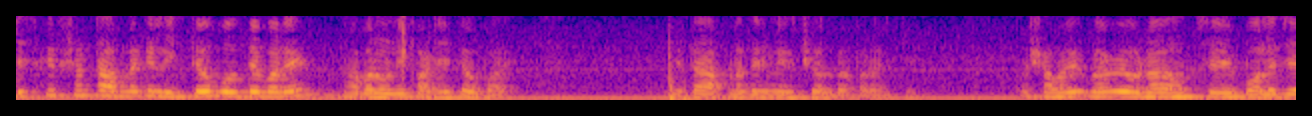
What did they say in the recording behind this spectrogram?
ডিসক্রিপশনটা আপনাকে লিখতেও বলতে পারে, আবার উনি পাঠাইতেও পারে। এটা আপনাদের মিউচুয়াল ব্যাপার আর কি। স্বাভাবিকভাবে ওরা হচ্ছে বলে যে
